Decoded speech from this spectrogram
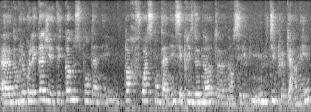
Euh, donc le collectage il était comme spontané, ou parfois spontané, ces prises de notes euh, dans ces multiples carnets,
